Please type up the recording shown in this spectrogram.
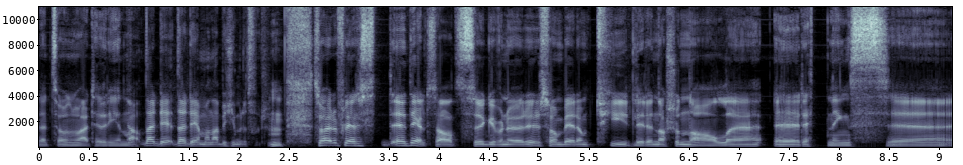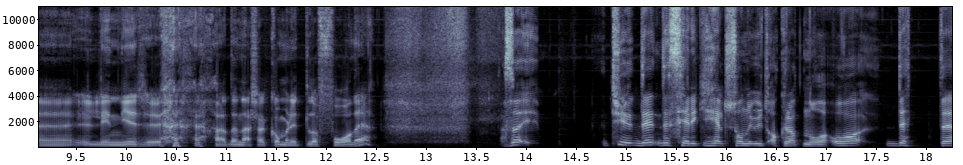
det som er teorien nå? Ja, det er det, det er det, man er bekymret for. Mm. Så er det flere delstatsguvernører som ber om tydeligere nasjonale eh, retningslinjer. Den nær sagt, kommer de til å få det? Altså, det, det ser ikke helt sånn ut akkurat nå. og dette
